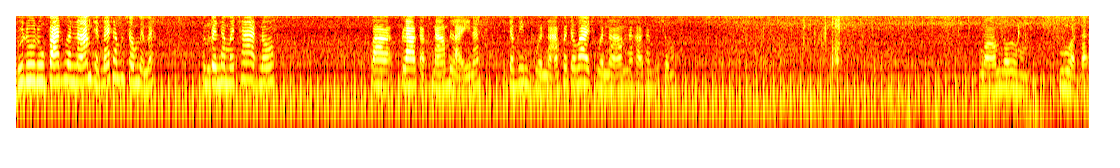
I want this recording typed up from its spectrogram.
ดูดูดูปลาทวนน้ำเห็นไหมท่านผู้ชมเห็นไหมมันเป็นธรรมชาติเนาะปลาปลากับน้ำไหลนะจะวิ่งทวนน้ำก็จะว่ายทวนน้ำนะคะท่านผู้ชม น้ำเริ่มงวดแล้ว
